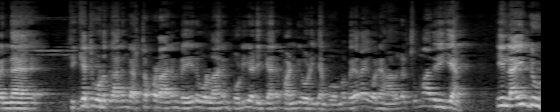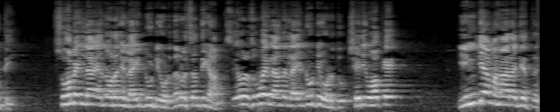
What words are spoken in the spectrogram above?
പിന്നെ ടിക്കറ്റ് കൊടുക്കാനും കഷ്ടപ്പെടാനും വെയിൽ കൊള്ളാനും പൊടിയടിക്കാനും വണ്ടി ഓടിക്കാൻ പോകുമ്പോൾ വേറെ കുറേ ആളുകൾ ചുമ്മാതിരിക്കുകയാണ്. ഈ ലൈറ്റ് ഡ്യൂട്ടി സുഖമില്ല എന്ന് പറഞ്ഞ് ലൈറ്റ് ഡ്യൂട്ടി കൊടുത്തു നിങ്ങൾ ശ്രദ്ധിക്കണം. സുഖമില്ല എന്ന് ലൈറ്റ് ഡ്യൂട്ടി കൊടുത്തു. ശരി ഓക്കെ ഇന്ത്യ മഹാരാജ്യത്ത്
